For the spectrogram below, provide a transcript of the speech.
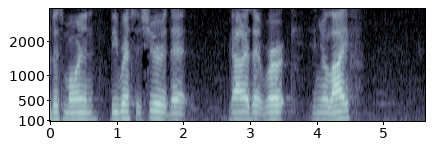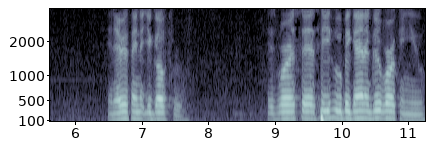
this morning, be rest assured that God is at work in your life and everything that you go through. His word says, He who began a good work in you,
